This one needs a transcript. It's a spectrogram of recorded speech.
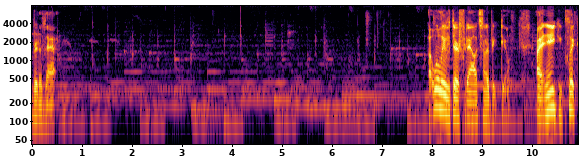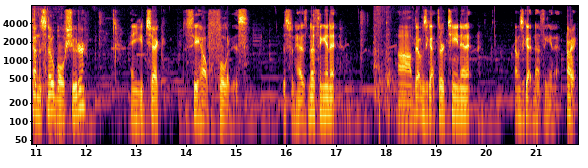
rid of that. But we'll leave it there for now. It's not a big deal. Alright, then you can click on the snowball shooter and you can check to see how full it is. This one has nothing in it. Uh, that one's got 13 in it. That one's got nothing in it. Alright.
